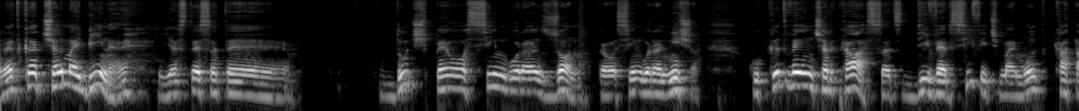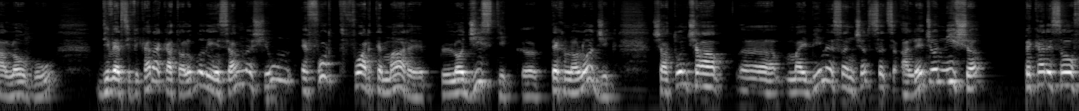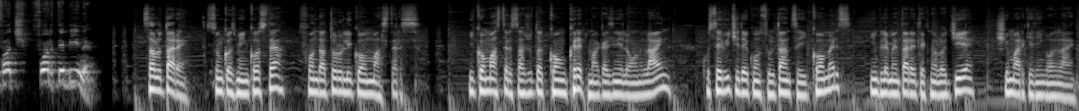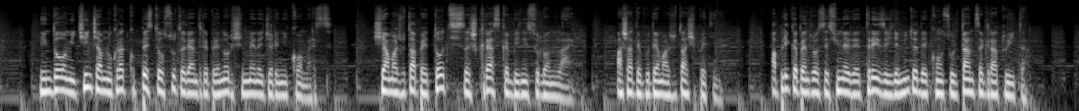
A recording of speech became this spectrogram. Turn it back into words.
Cred că cel mai bine este să te duci pe o singură zonă, pe o singură nișă. Cu cât vei încerca să-ți diversifici mai mult catalogul, diversificarea catalogului înseamnă și un efort foarte mare, logistic, tehnologic. Și atunci mai bine să încerci să-ți alegi o nișă pe care să o faci foarte bine. Salutare! Sunt Cosmin Costea, fondatorul Ecom Masters. Ecom Masters ajută concret magazinele online cu servicii de consultanță e-commerce, implementare tehnologie și marketing online. Din 2005 am lucrat cu peste 100 de antreprenori și manageri în e-commerce și am ajutat pe toți să-și crească businessul online. Așa te putem ajuta și pe tine. Aplică pentru o sesiune de 30 de minute de consultanță gratuită.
